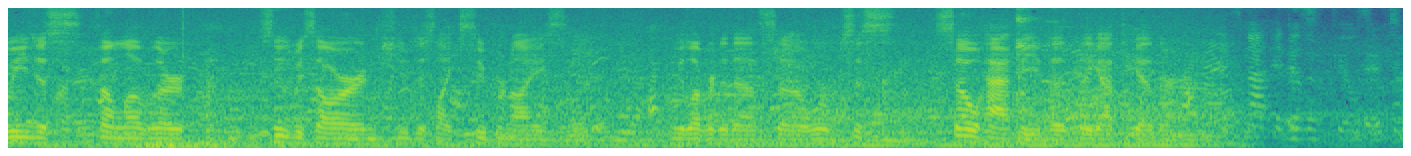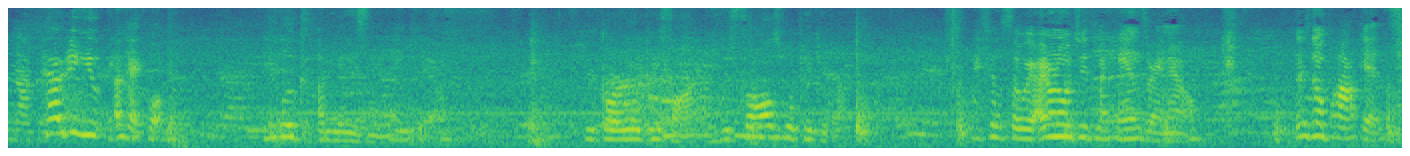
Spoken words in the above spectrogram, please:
we just fell in love with her as soon as we saw her, and she was just like super nice, and we love her to death. So we're just so happy that they got together. How do you? Okay, cool. You look amazing. Thank you. Your garter will be fine. If it falls, we'll pick it up. I feel so weird. I don't know what to do with my hands right now. There's no pockets.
